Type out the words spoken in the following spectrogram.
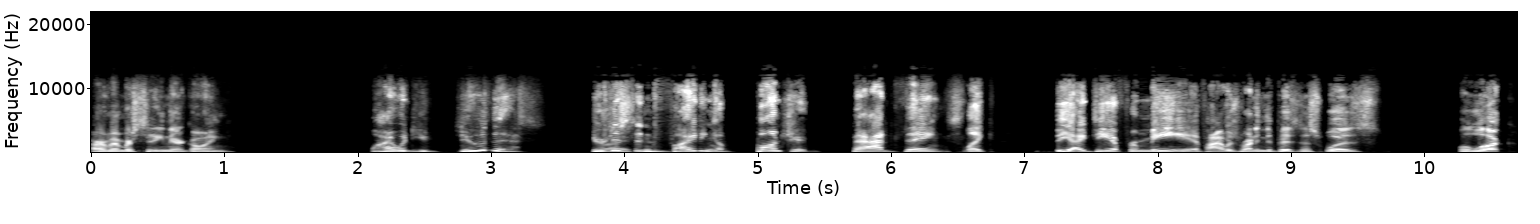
I remember sitting there going, "Why would you do this? You're just inviting a bunch of bad things." Like the idea for me, if I was running the business, was, "Well, look,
